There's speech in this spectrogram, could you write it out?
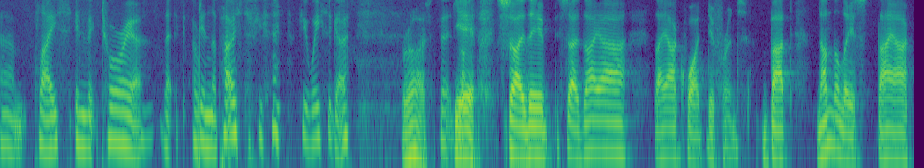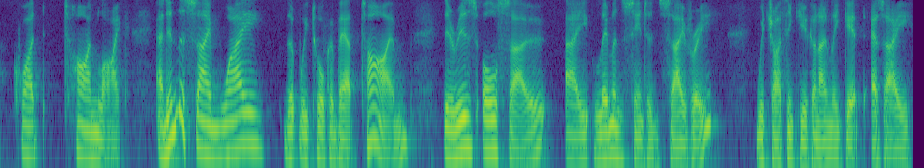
um, place in Victoria that in the post a few a few weeks ago. Right. But yeah. Not... So they so they are they are quite different, but nonetheless they are quite thyme-like. And in the same way that we talk about time, there is also a lemon scented savoury, which I think you can only get as a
